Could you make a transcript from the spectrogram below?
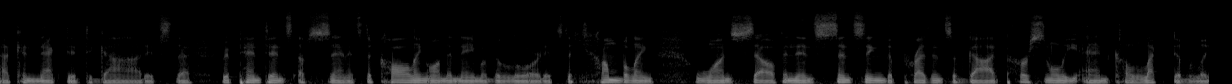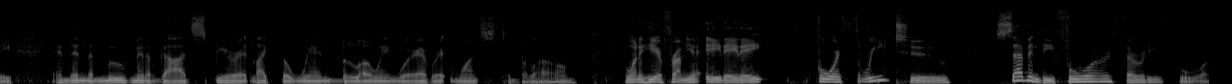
uh, connected to God. It's the repentance of sin. It's the calling on the name of the Lord. It's the humbling oneself and then sensing the presence of God personally and collectively. And then the movement of God's Spirit like the wind blowing wherever it wants to blow. I want to hear from you. 888 432 7434.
